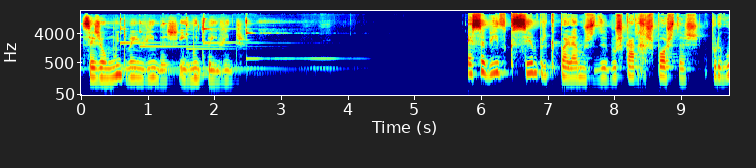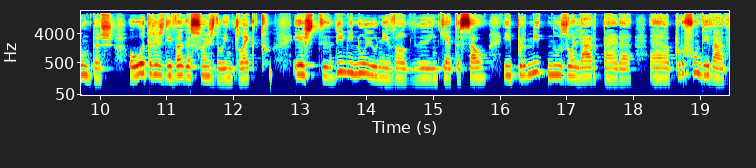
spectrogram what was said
Sejam muito bem-vindas e muito bem-vindos. É sabido que sempre que paramos de buscar respostas, perguntas ou outras divagações do intelecto, este diminui o nível de inquietação e permite-nos olhar para a profundidade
